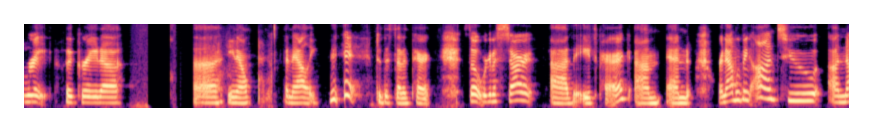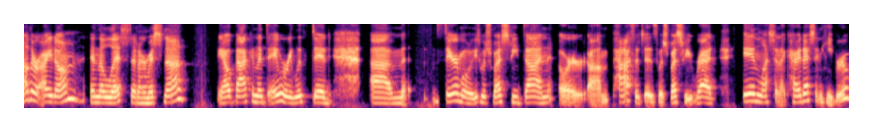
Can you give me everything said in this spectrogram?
Right. A great uh uh, you know, finale to the seventh parak. So we're gonna start uh, the eighth parak, um, and we're now moving on to another item in the list in our Mishnah. You know, back in the day where we listed um, ceremonies which must be done or um, passages which must be read in Lashon HaKodesh in Hebrew.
